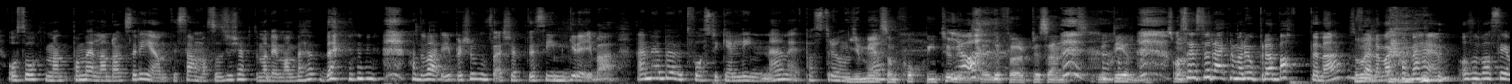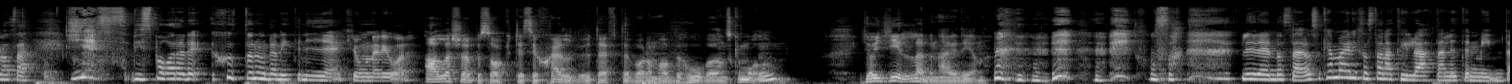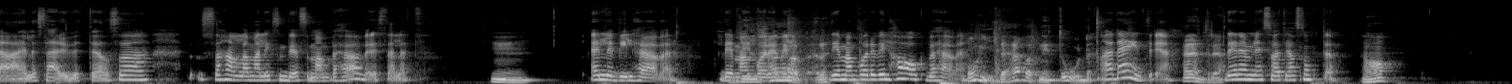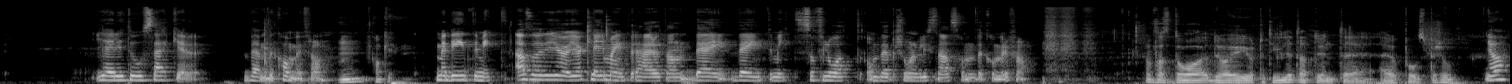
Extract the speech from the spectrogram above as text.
och så åkte man på mellandagsrean tillsammans och så köpte man det man behövde. Att varje person så här köpte sin grej bara, nej men jag behöver två stycken linnen, ett par strumpor. Gemensam shoppingtur Ja. istället för presentutdelning. Och sen så räknar man ihop rabatterna sen när man kommer hem och så bara ser man så här: yes! Vi sparade 1799 kronor i år. Alla köper saker till sig själv utefter vad de har behov och önskemål om. Jag gillar den här idén. Och så blir det ändå så här, och så kan man ju liksom stanna till och äta en liten middag eller så här ute och så, så handlar man liksom det som man behöver istället. Mm. Eller vill höver. Det man, både vill, Villhöver? det man både vill ha och behöver. Oj, det här var ett nytt ord. Ja, det är inte det. Är det inte det? Det är nämligen så att jag har snott det. Jaha. Jag är lite osäker vem det kommer ifrån. Mm, okej. Men det är inte mitt. Alltså jag, jag claimar inte det här utan det är, det är inte mitt. Så förlåt om den personen lyssnar som det kommer ifrån. Fast då, du har ju gjort det tydligt att du inte är upphovsperson. Ja,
